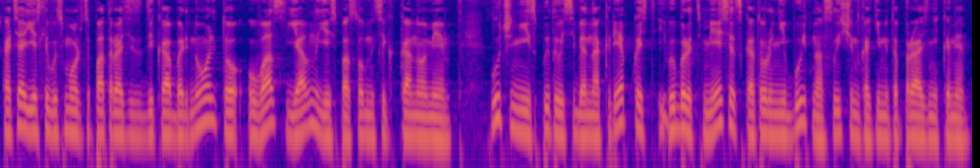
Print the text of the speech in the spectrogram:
Хотя, если вы сможете потратить за декабрь ноль, то у вас явно есть способности к экономии. Лучше не испытывать себя на крепкость и выбрать месяц, который не будет насыщен какими-то праздниками.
